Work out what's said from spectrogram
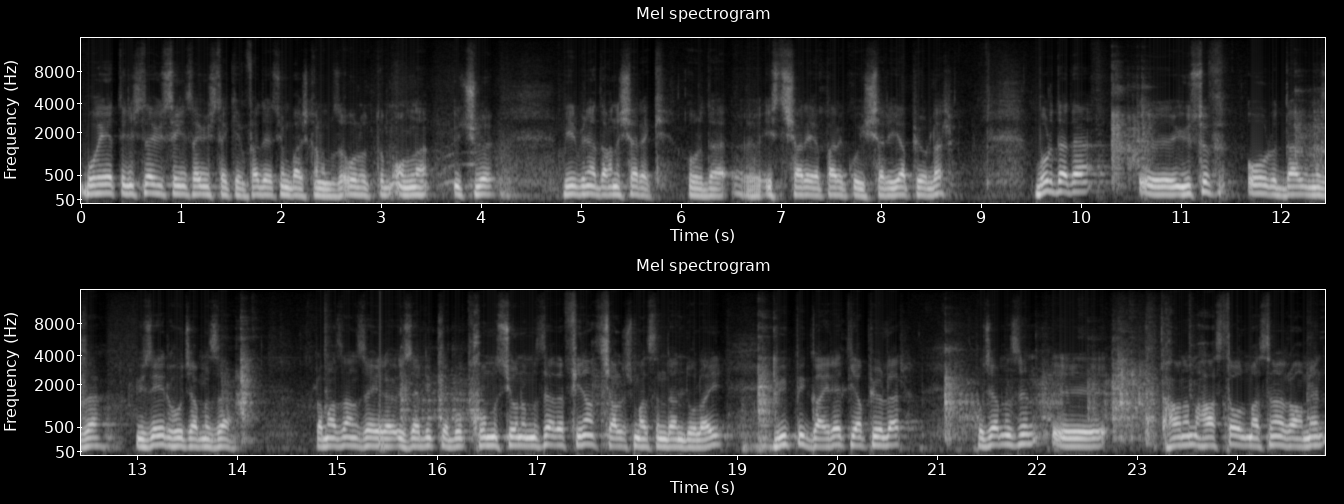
bu heyetin içinde Hüseyin Sevinçtekin, Federasyon Başkanımızı unuttum. Onunla üçlü birbirine danışarak orada e, istişare yaparak o işleri yapıyorlar. Burada da e, Yusuf Uğur dayımıza, Üzeyir hocamıza, Ramazan Zeyre özellikle bu komisyonumuza ve finans çalışmasından dolayı büyük bir gayret yapıyorlar. Hocamızın e, hanımı hasta olmasına rağmen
